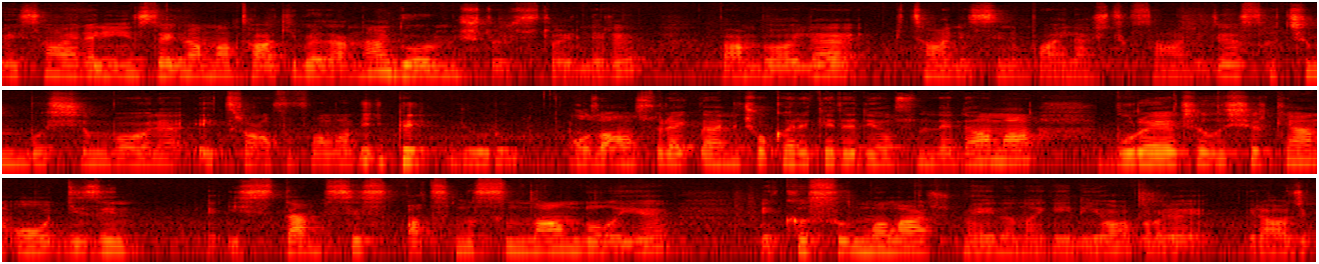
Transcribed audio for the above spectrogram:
vesaire. Beni Instagram'dan takip edenler görmüştür storyleri. Ben böyle bir tanesini paylaştık sadece. Saçım başım böyle etrafı falan ipekliyorum. O zaman sürekli hani çok hareket ediyorsun dedi ama buraya çalışırken o dizin istemsiz atmasından dolayı e, kasılmalar meydana geliyor. Böyle birazcık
